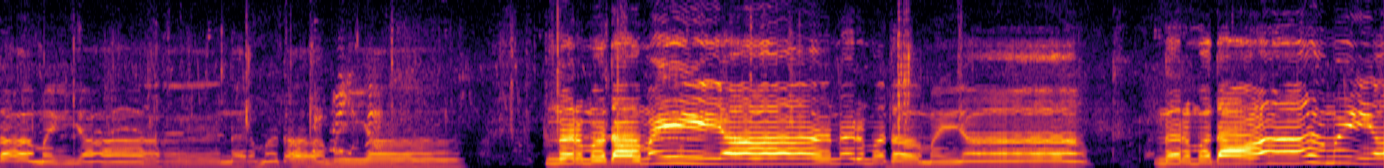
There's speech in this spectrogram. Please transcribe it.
नर्मदा मैया नर्मदा मैया नर्मदा मैया नर्मदा मैया नर्मदा मैया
